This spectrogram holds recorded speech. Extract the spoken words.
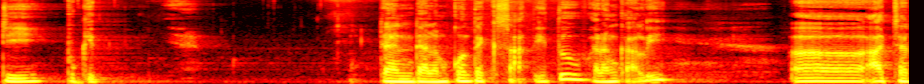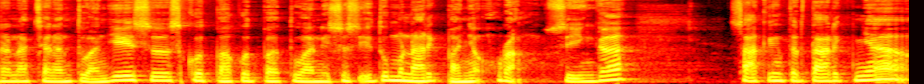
di bukit. Dan dalam konteks saat itu barangkali uh, ajaran-ajaran Tuhan Yesus, khotbah-khotbah Tuhan Yesus itu menarik banyak orang sehingga saking tertariknya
